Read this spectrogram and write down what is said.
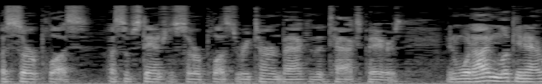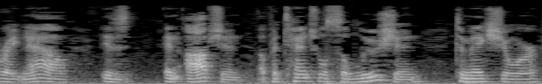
a surplus, a substantial surplus to return back to the taxpayers. And what I'm looking at right now is an option, a potential solution to make sure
